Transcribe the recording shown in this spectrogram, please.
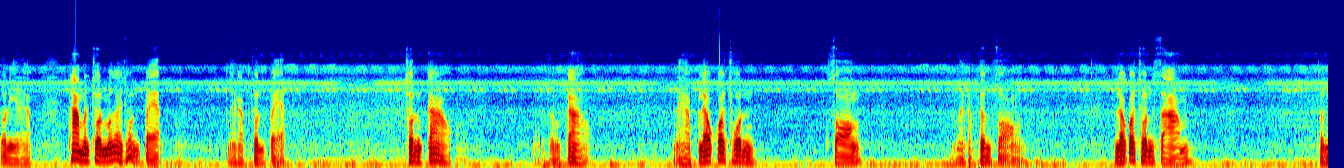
ตัวนี้นะครับ ถ้ามันชนมันก็ชนแปดนะครับ ชนแปดชนเก้าชนเก้า นะครับ แล้วก็ชนสองนะครับ ชนสองแล้วก็ชนสามชน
